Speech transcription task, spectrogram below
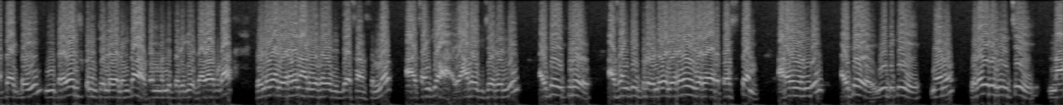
అట్రాక్ట్ అయ్యి ఈ ప్రైవేట్ స్కూల్ నుంచి వెళ్ళే వాళ్ళు ఇంకా కొంతమంది పెరిగి దాదాపుగా రెండు వేల ఇరవై నాలుగు ఇరవై ఐదు విద్యా సంవత్సరంలో ఆ సంఖ్య యాభైకి చేరింది. అయితే ఇప్పుడు ఆ సంఖ్య ఇప్పుడు రెండు వేల ఇరవై ఐదు ఇరవై ఆరు ప్రస్తుతం అరవై ఉంది. అయితే వీటికి నేను ఉదయగిరి నుంచి నా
